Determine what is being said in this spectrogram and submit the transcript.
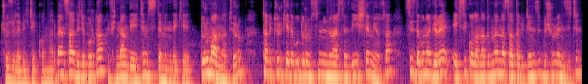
çözülebilecek konular. Ben sadece burada Finlandiya eğitim sistemindeki durumu anlatıyorum. Tabi Türkiye'de bu durum sizin üniversitenizde işlemiyorsa siz de buna göre eksik olan adımları nasıl atabileceğinizi düşünmeniz için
